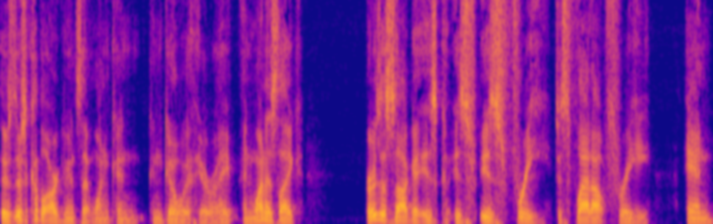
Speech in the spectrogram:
there's there's a couple arguments that one can can go with here, right? And one is like Urza Saga is is is free, just flat out free, and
